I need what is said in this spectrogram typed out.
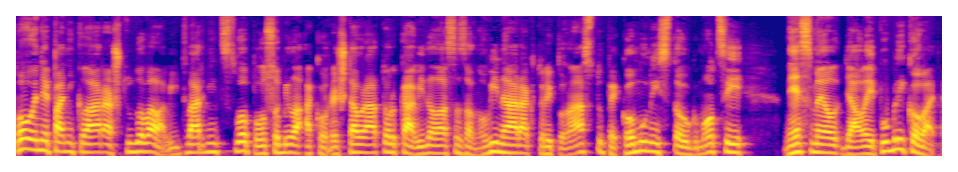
Po vojne pani Klára študovala výtvarníctvo, pôsobila ako reštaurátorka a vydala sa za novinára, ktorý po nástupe komunistov k moci nesmel ďalej publikovať.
